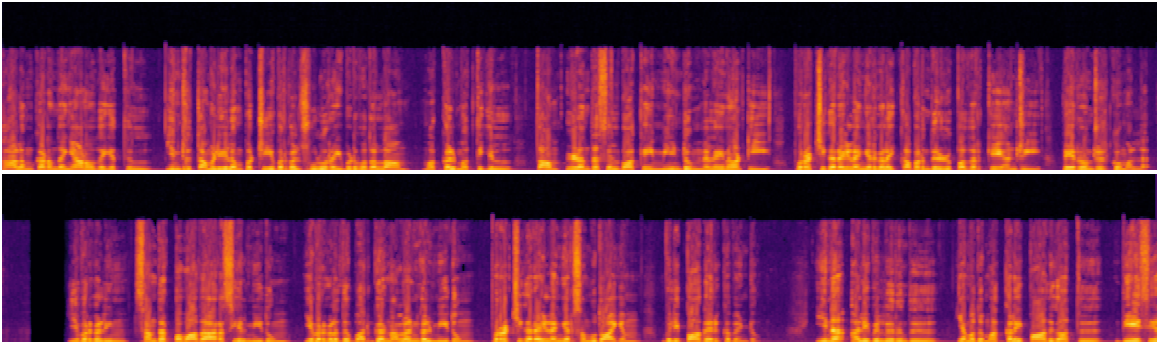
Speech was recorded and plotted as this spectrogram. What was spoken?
காலம் கடந்த ஞானோதயத்தில் இன்று தமிழீழம் பற்றி இவர்கள் சூளுரை விடுவதெல்லாம் மக்கள் மத்தியில் தாம் இழந்த செல்வாக்கை மீண்டும் நிலைநாட்டி புரட்சிகர இளைஞர்களை கவர்ந்தெழுப்பதற்கே அன்றி வேறொன்றிற்கும் அல்ல. இவர்களின் சந்தர்ப்பவாத அரசியல் மீதும் இவர்களது வர்க்க நலன்கள் மீதும் புரட்சிகர இளைஞர் சமுதாயம் விழிப்பாக இருக்க வேண்டும். இன அழிவிலிருந்து எமது மக்களை பாதுகாத்து தேசிய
